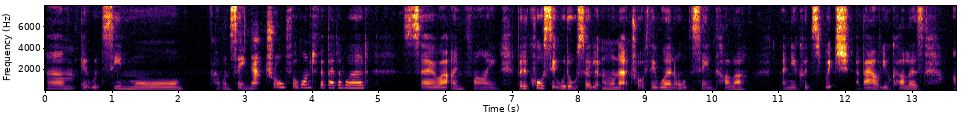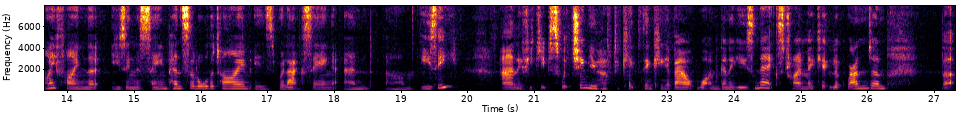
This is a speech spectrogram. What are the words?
Um, it would seem more, I wouldn't say natural for want of a better word, so uh, I'm fine. But of course it would also look more natural if they weren't all the same colour and you could switch about your colours. I find that using the same pencil all the time is relaxing and um, easy and if you keep switching you have to keep thinking about what I'm going to use next, try and make it look random but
